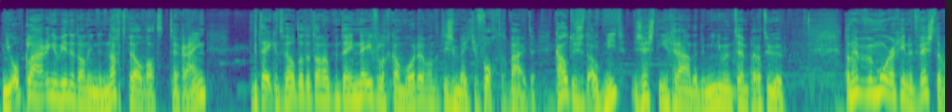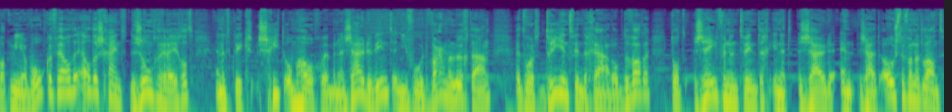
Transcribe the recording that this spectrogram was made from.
En die opklaringen winnen dan in de nacht wel wat terrein betekent wel dat het dan ook meteen nevelig kan worden... want het is een beetje vochtig buiten. Koud is het ook niet, 16 graden de minimumtemperatuur. Dan hebben we morgen in het westen wat meer wolkenvelden. Elders schijnt de zon geregeld en het kwik schiet omhoog. We hebben een zuidenwind en die voert warme lucht aan. Het wordt 23 graden op de Wadden tot 27 in het zuiden en zuidoosten van het land.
